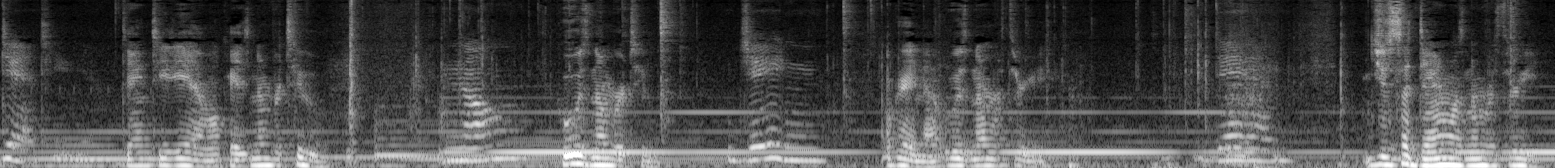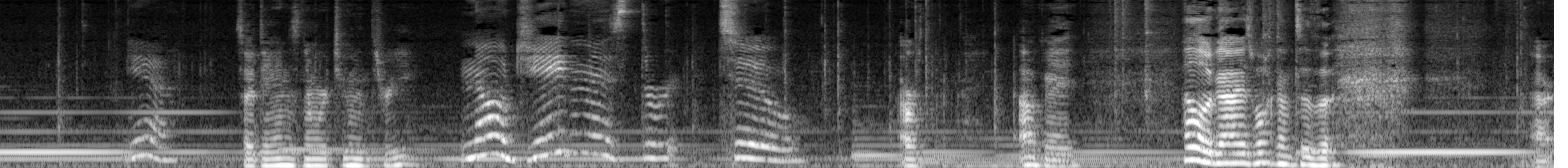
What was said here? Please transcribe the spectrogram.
Dan TV. Dan TDM. Okay, it's number 2. No, Who is number 2? Jaiden. Okay, now who is number 3? Dan. You just said Dan was number 3. Yeah. So, Dan is number 2 and 3? No, Jaden is three, two. Or. Okay. Hello, guys. Welcome to the. Alright.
